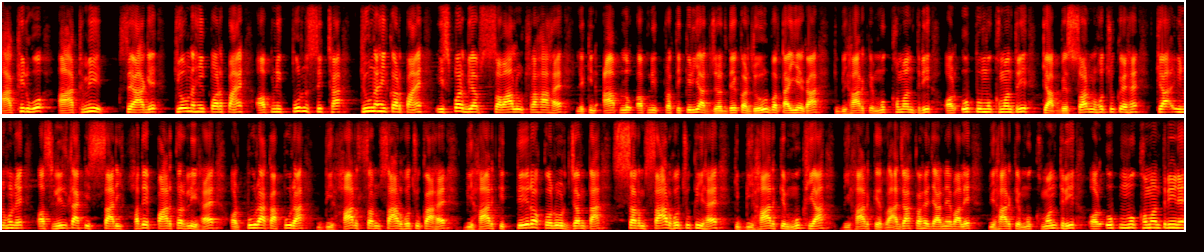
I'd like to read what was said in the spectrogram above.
आखिर वो आठवीं से आगे क्यों नहीं पढ़ पाए? अपनी पूर्ण शिक्षा क्यों नहीं कर पाए? इस पर भी अब सवाल उठ रहा है। लेकिन आप लोग अपनी प्रतिक्रिया देकर ज़रूर बताइएगा कि बिहार के मुख्यमंत्री और उप मुख्यमंत्री क्या बेशर्म हो चुके हैं? क्या इन्होंने अश्लीलता की सारी हदें पार कर ली है? और पूरा का पूरा बिहार शर्मसार हो चुका है। बिहार की तेरह करोड़ जनता शर्मसार हो चुकी है कि बिहार के मुखिया, बिहार के राजा कहे जाने वाले, बिहार के मुख्यमंत्री और उप ने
